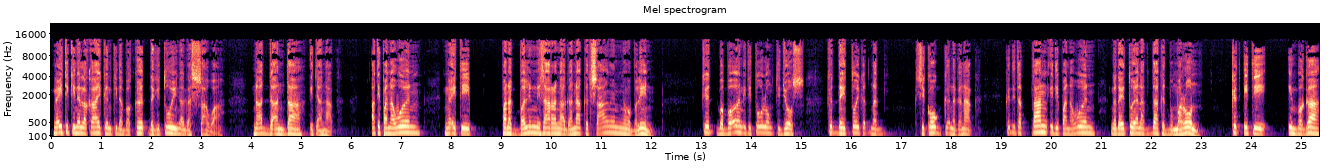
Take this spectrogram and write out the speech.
Nga iti kinalakay ken kinabaket dagitoy nga agasawa na addaanda iti anak. At ipanawon nga iti panagbalin ni Sara nga aganak ket saan nga mabalin. Ket babaan iti tulong ti Dios ket daytoy ket nagsikog ket naganak. Ket itatan iti panawon nga daytoy anak da ket bumaron. Ket iti imbaga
